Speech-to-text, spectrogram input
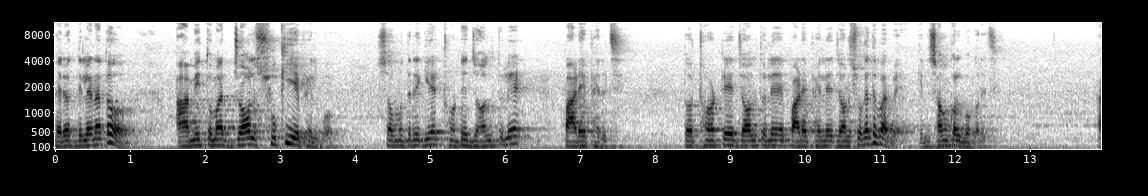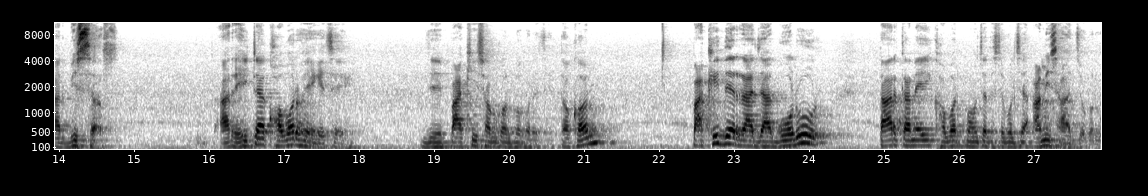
ফেরত দিলে না তো? আমি তোমার জল শুকিয়ে ফেলব। সমুদ্রে গিয়ে ঠোঁটে জল তুলে পাড়ে ফেলছি। তো ঠোঁটে জল তুলে পাড়ে ফেলে জল শুকাতে পারবে? কিন্তু সংকল্প করেছে। আর বিশ্বাস, আর এইটা খবর হয়ে গেছে যে পাখি সংকল্প করেছে। তখন পাখিদের রাজা গরুর তার কানে এই খবর পৌঁছাতে সে বলছে, আমি সাহায্য করব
